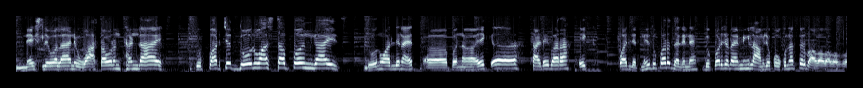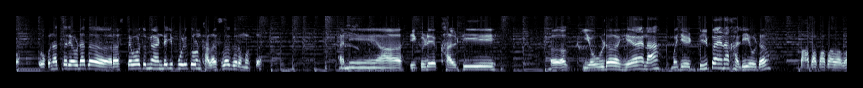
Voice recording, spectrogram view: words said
नेक्स्ट लेवल आहे आणि वातावरण थंड आहे. दुपारचे दोन वाजता पण गाईज दोन वाजले नाहीत पण एक साडेबारा एक वाजलेत. म्हणजे दुपारच झाले नाही. दुपारच्या टायमिंगला आमच्या कोकणात तर बाबा बाबा बाबा. कोकणात तर एवढ्यात रस्त्यावर तुम्ही अंड्याची पोळी करून खाला सुद्धा गरम असतं आणि तिकडे इकडे खालती एवढं हे आहे ना म्हणजे डीप आहे ना खाली एवढं. बाबा बाबा बाबा.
